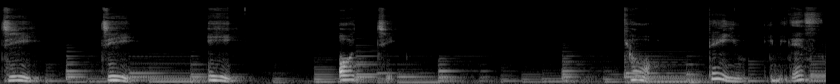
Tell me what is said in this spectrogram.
G G E オッチ今日っていう意味です。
